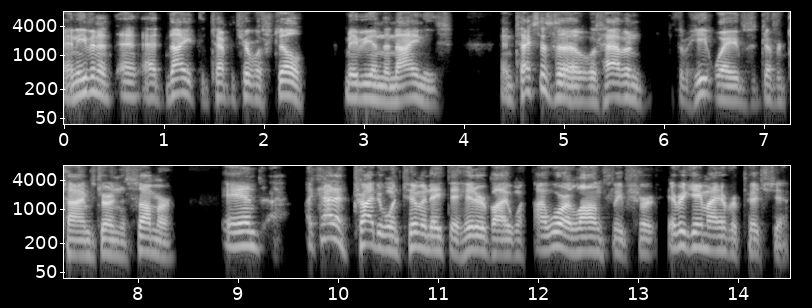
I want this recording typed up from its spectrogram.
And even at, at, at night, the temperature was still maybe in the 90s. And Texas uh, was having some heat waves at different times during the summer. And I kind of tried to intimidate the hitter by I wore a long sleeve shirt every game I ever pitched in.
